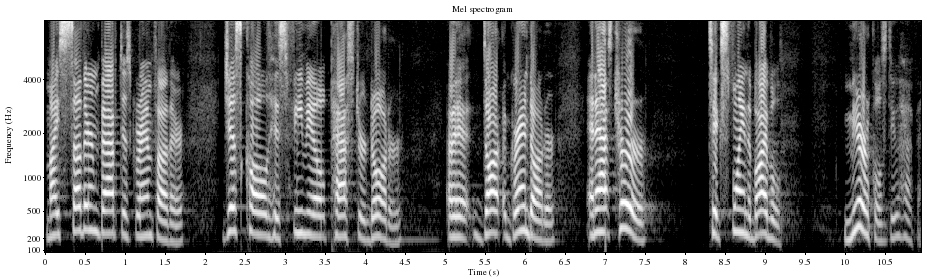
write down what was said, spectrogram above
My Southern Baptist grandfather just called his female pastor daughter, uh, da- granddaughter, and asked her to explain the Bible. Miracles do happen.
